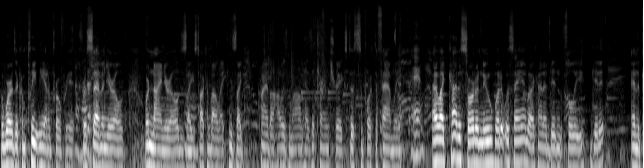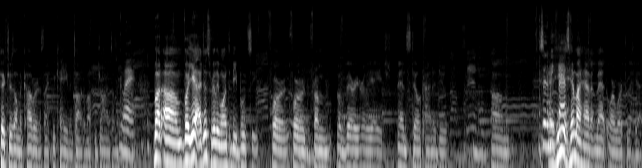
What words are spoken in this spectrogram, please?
The words are completely inappropriate for a uh-huh. seven year old or nine year old. Just like he's mm-hmm. talking about, like, he's like crying about how his mom has to turn tricks to support the family. Okay. I like kind of sort of knew what it was saying, but I kind of didn't fully get it. And the pictures on the cover, it's like we can't even talk about the drawings on the cover. Right. But um, but yeah, I just really wanted to be Bootsy for for from a very early age, and still kind of do. So to me, And he, fast. him, I haven't met or worked with yet.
